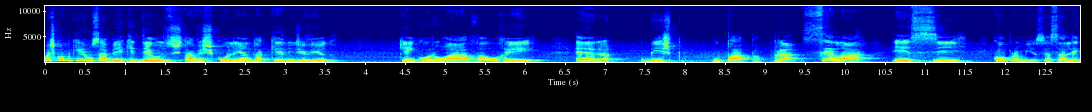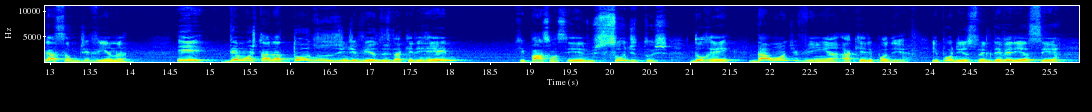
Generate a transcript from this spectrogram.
mas como que iam saber que Deus estava escolhendo aquele indivíduo? Quem coroava o rei era o bispo, o papa, para selar esse compromisso, essa ligação divina e demonstrar a todos os indivíduos daquele reino, que passam a ser os súditos do rei, da onde vinha aquele poder. E por isso ele deveria ser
